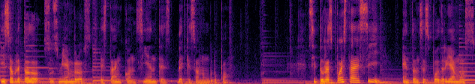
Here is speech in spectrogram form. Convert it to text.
y sobre todo sus miembros están conscientes de que son un grupo. Si tu respuesta es sí, entonces podríamos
